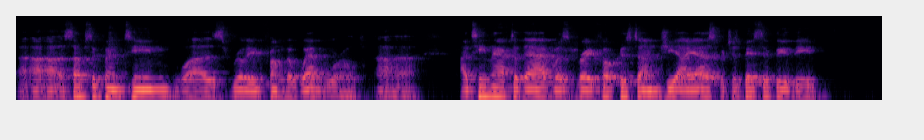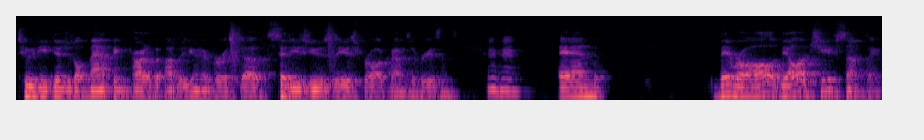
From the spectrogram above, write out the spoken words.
a subsequent team was really from the web world uh, a team after that was very focused on gis which is basically the 2d digital mapping part of the, of the universe. Uh, cities use these for all kinds of reasons. Mm-hmm. and they were all they all achieved something.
